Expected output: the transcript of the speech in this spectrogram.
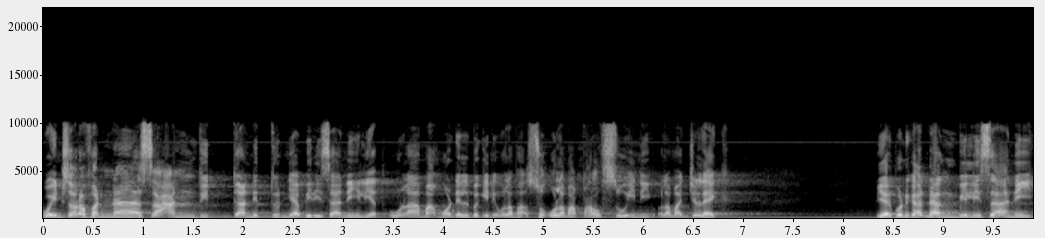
Wa insarafan nasa an dunya bilisanihi lihat ulama model begini ulama su ulama palsu ini ulama jelek Biarpun kadang bilisani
